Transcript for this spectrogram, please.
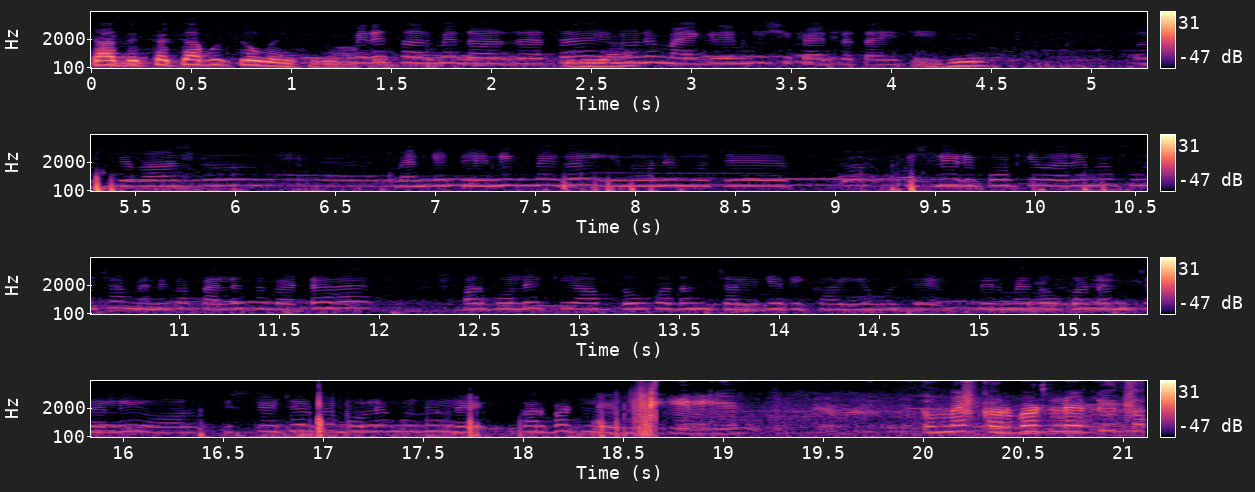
क्या दिक्कत थी आपको? क्यों गई थी मेरे सर में दर्द रहता है हाँ। इन्होंने माइग्रेन की शिकायत बताई थी। जी। उसके बाद मैं इनके क्लिनिक में गई इन्होंने मुझे पिछली रिपोर्ट के बारे में पूछा मैंने कहा पहले से बेटर है और बोले कि आप दो कदम चल के दिखाइए मुझे। फिर मैं दो कदम चली और स्ट्रेचर पे बोले, मुझे ले, करबट लेने के लिए। तो मैं करबट लेटी तो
